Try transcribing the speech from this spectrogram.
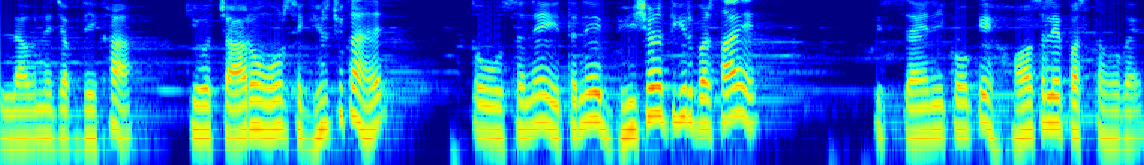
लव ने जब देखा कि वो चारों ओर से घिर चुका है तो उसने इतने भीषण तीर बरसाए कि सैनिकों के हौसले पस्त हो गए।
